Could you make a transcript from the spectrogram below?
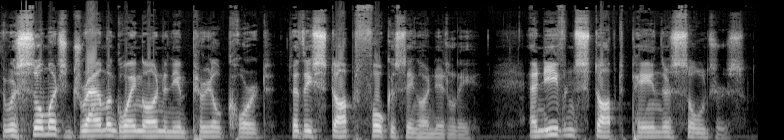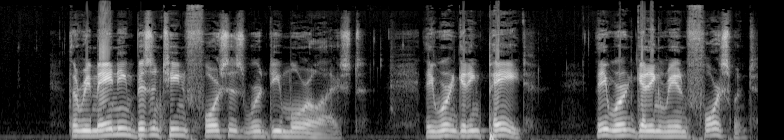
There was so much drama going on in the imperial court that they stopped focusing on Italy and even stopped paying their soldiers. The remaining Byzantine forces were demoralized. They weren't getting paid. They weren't getting reinforcement.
